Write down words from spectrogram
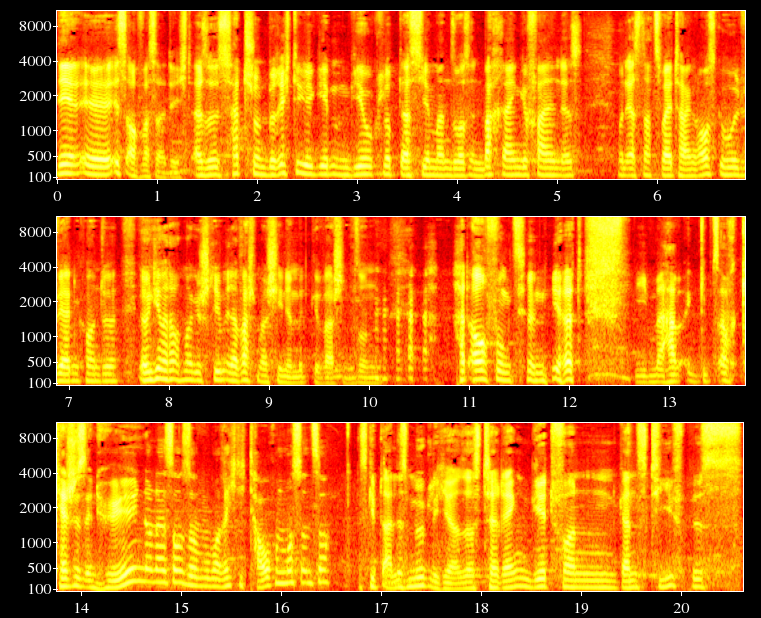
der, äh, ist auch wasserdicht. Also es hat schon Berichte gegeben im Geoclub, dass jemand sowas in den Bach reingefallen ist und erst nach zwei Tagen rausgeholt werden konnte. Irgendjemand hat auch mal geschrieben, in der Waschmaschine mitgewaschen. So ein, hat auch funktioniert. Hab- Gibt's auch Caches in Höhlen oder so, so, wo man richtig tauchen muss und so? Es gibt alles Mögliche. Also das Terrain geht von ganz tief bis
